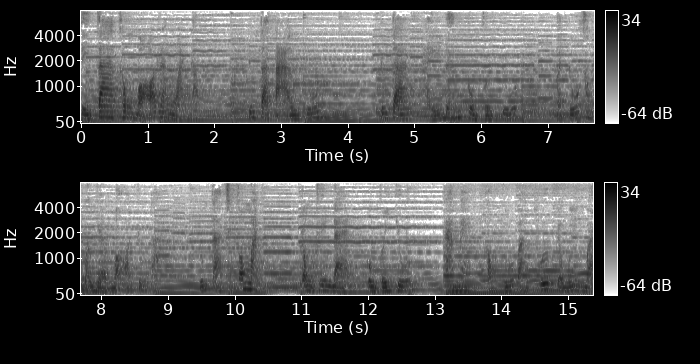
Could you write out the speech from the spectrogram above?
thì ta không bỏ ra ngoài đâu. Chúng ta tạ ơn Chúa. Chúng ta hãy đến cùng với Chúa và Chúa không bao giờ bỏ chúng ta. Chúng ta sẽ có mặt trong thiên đàng cùng với Chúa. Amen. Cầu Chúa ban phước cho quý ông bà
